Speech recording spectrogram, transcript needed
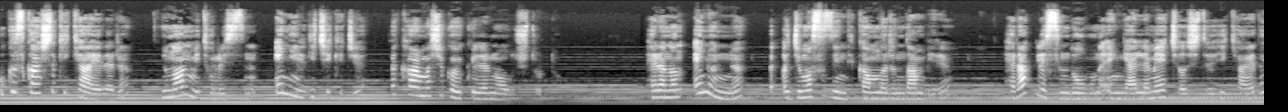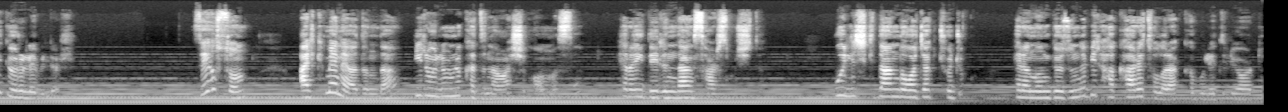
Bu kıskançlık hikayeleri Yunan mitolojisinin en ilgi çekici ve karmaşık öykülerini oluşturdu. Hera'nın en ünlü ve acımasız intikamlarından biri, Herakles'in doğumunu engellemeye çalıştığı hikayede görülebilir. Zeus'un Alkmene adında bir ölümlü kadına aşık olması Hera'yı derinden sarsmıştı. Bu ilişkiden doğacak çocuk Hera'nın gözünde bir hakaret olarak kabul ediliyordu.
